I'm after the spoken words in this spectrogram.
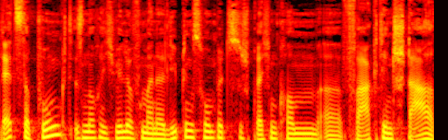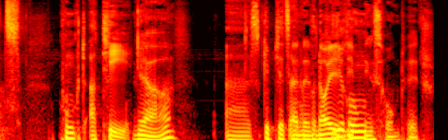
letzter Punkt ist noch, ich will auf meiner Lieblingshomepage zu sprechen kommen, uh, frag den Staat.at. Ja. Uh, es gibt jetzt eine, eine neue Lieblingshomepage.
